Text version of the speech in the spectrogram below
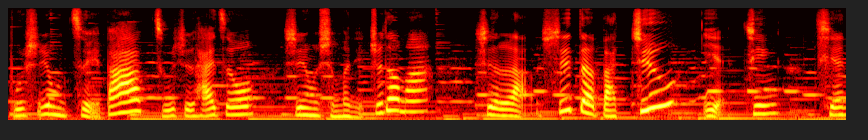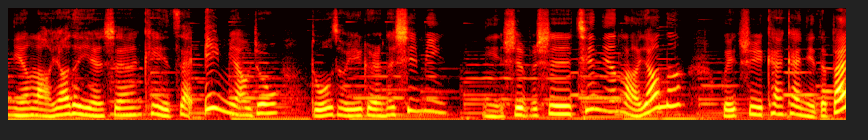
不是用嘴巴阻止孩子哦。是用什么？你知道吗？是老师的把揪眼睛，千年老妖的眼神可以在一秒钟夺走一个人的性命。你是不是千年老妖呢？回去看看你的班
